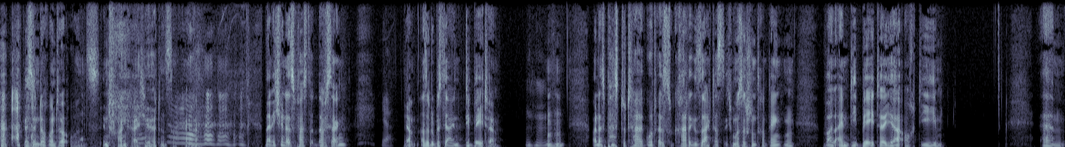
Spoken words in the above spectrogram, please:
Wir sind doch unter uns. In Frankreich, hier hört uns doch keiner. Nein, ich finde, das passt. Darf ich sagen? Ja. Ja, also du bist ja ein Debater. Mhm. Mhm. Und das passt total gut, was du gerade gesagt hast. Ich muss da schon dran denken, weil ein Debater ja auch die ähm,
